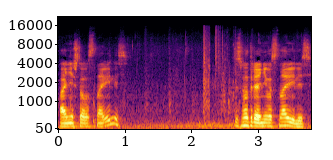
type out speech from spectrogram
Они что, восстановились? Ты смотри, они восстановились.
